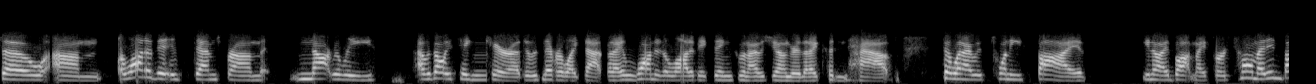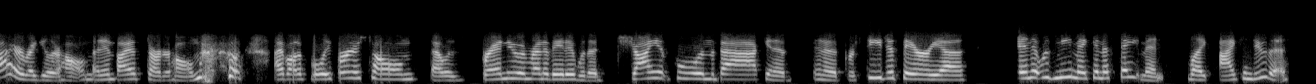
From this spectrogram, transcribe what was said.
So um, a lot of it is stemmed from not really, I was always taken care of. It was never like that, but I wanted a lot of big things when I was younger that I couldn't have. So when I was 25, you know, I bought my first home. I didn't buy a regular home. I didn't buy a starter home. I bought a fully furnished home that was brand new and renovated with a giant pool in the back in a in a prestigious area. And it was me making a statement like I can do this,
